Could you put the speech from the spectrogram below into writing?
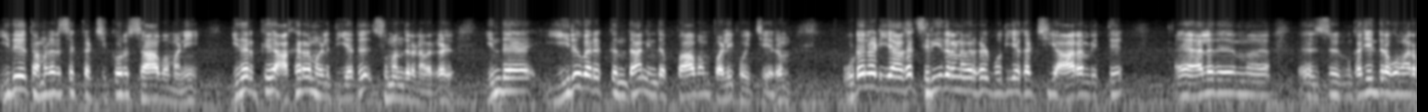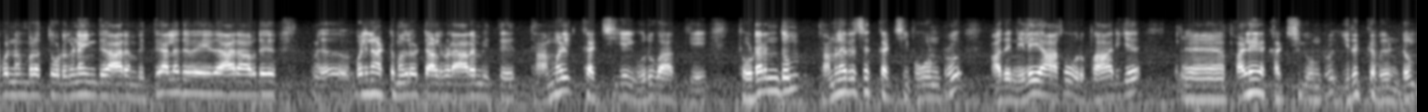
இது தமிழரசு கட்சிக்கு ஒரு சாபமணி. இதற்கு அகரம் எழுதியது சுமந்திரன் அவர்கள். இந்த இருவருக்கும் தான் இந்த பாவம் பழி போய் சேரும். உடனடியாக ஸ்ரீதரன் அவர்கள் புதிய கட்சி ஆரம்பித்து அல்லது கஜேந்திரகுமார பொன்னம்பலத்தோடு இணைந்து ஆரம்பித்து அல்லது ஆறாவது வெளிநாட்டு முதலீட்டாளர்கள் ஆரம்பித்து தமிழ் கட்சியை உருவாக்கி தொடர்ந்தும் தமிழரசு கட்சி போன்று அது நிலையாக ஒரு பாரிய பழைய கட்சி ஒன்று இருக்க வேண்டும்.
